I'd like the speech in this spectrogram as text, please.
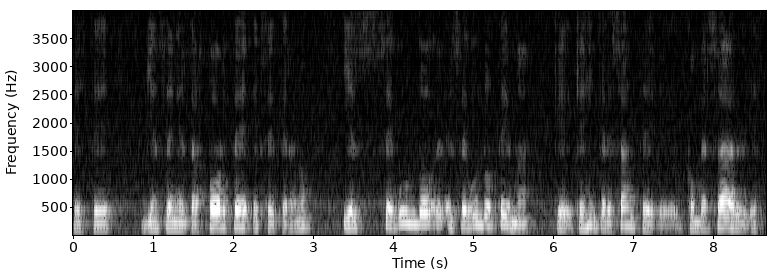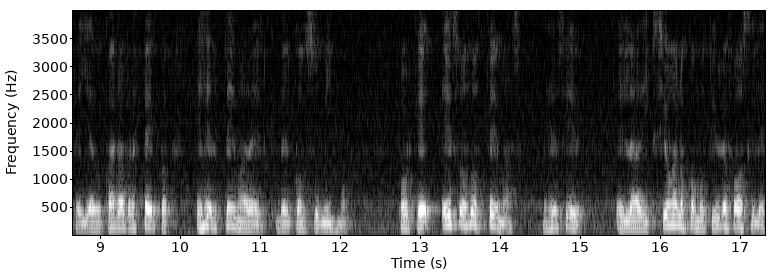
este, bien sea en el transporte, etcétera, ¿no? Y el segundo, el segundo tema que, es interesante eh, conversar este, y educar al respecto es el tema del, del, consumismo. Porque esos dos temas, es decir, la adicción a los combustibles fósiles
